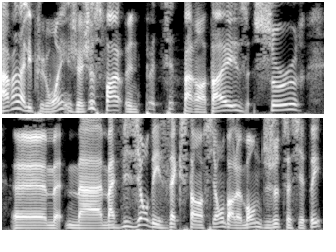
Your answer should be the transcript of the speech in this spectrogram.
Avant d'aller plus loin, je vais juste faire une petite parenthèse sur euh, ma, vision des extensions dans le monde du jeu de société.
